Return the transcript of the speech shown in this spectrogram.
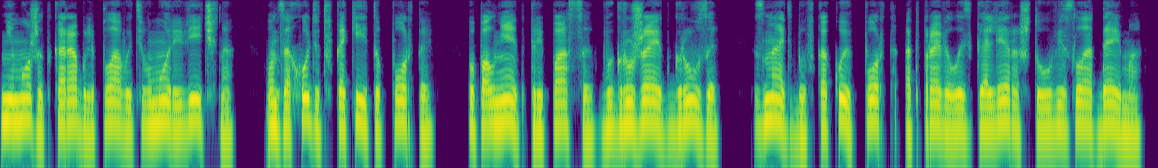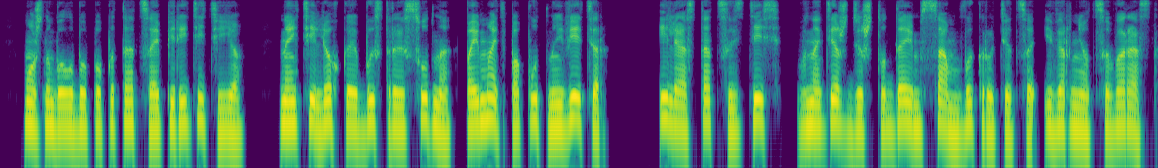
Не может корабль плавать в море вечно. Он заходит в какие-то порты, пополняет припасы, выгружает грузы. Знать бы, в какой порт отправилась галера, что увезла Дайма. Можно было бы попытаться опередить ее, найти легкое быстрое судно, поймать попутный ветер или остаться здесь в надежде, что Дайм сам выкрутится и вернется в Эраст.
